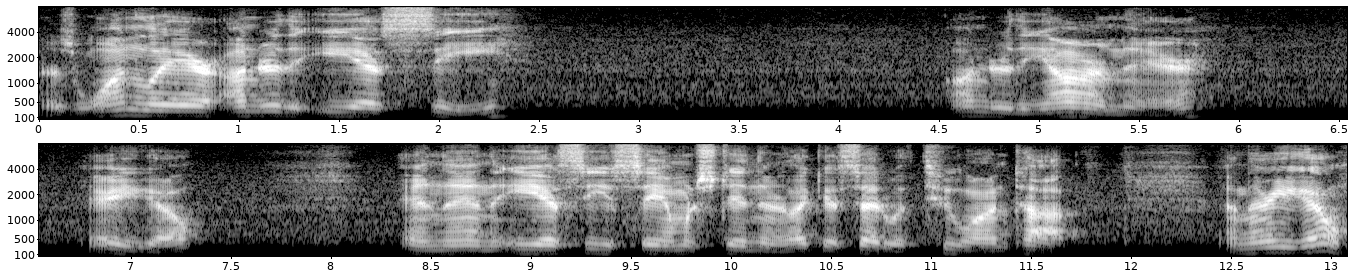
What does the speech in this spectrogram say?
there's one layer under the ESC under the arm there there you go. And then the ESC is sandwiched in there, like I said, with two on top. And there you go.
